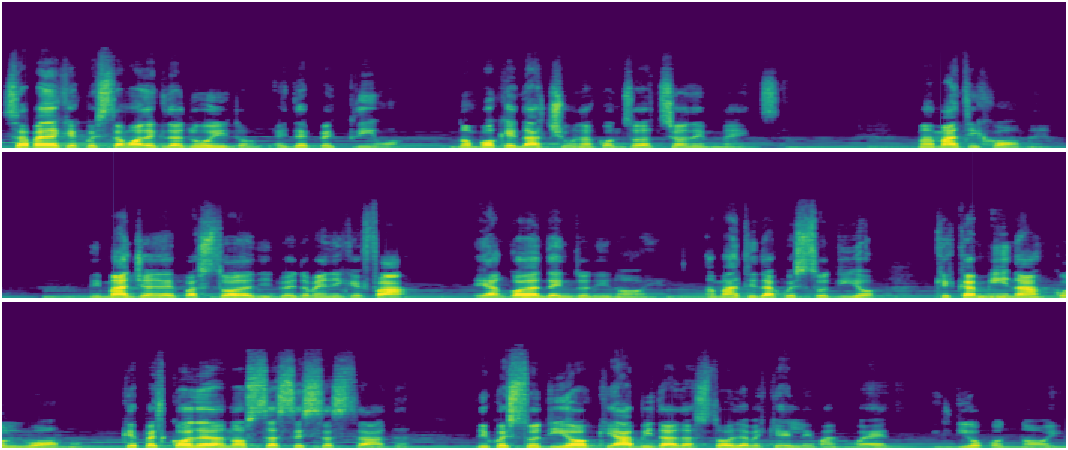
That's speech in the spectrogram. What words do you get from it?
Sapere che questo amore è gratuito ed è per primo non può che darci una consolazione immensa. Ma amati come? L'immagine del pastore di due domeniche fa è ancora dentro di noi, amati da questo Dio che cammina con l'uomo, che percorre la nostra stessa strada, di questo Dio che abita la storia perché è l'Emanuele, il Dio con noi,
